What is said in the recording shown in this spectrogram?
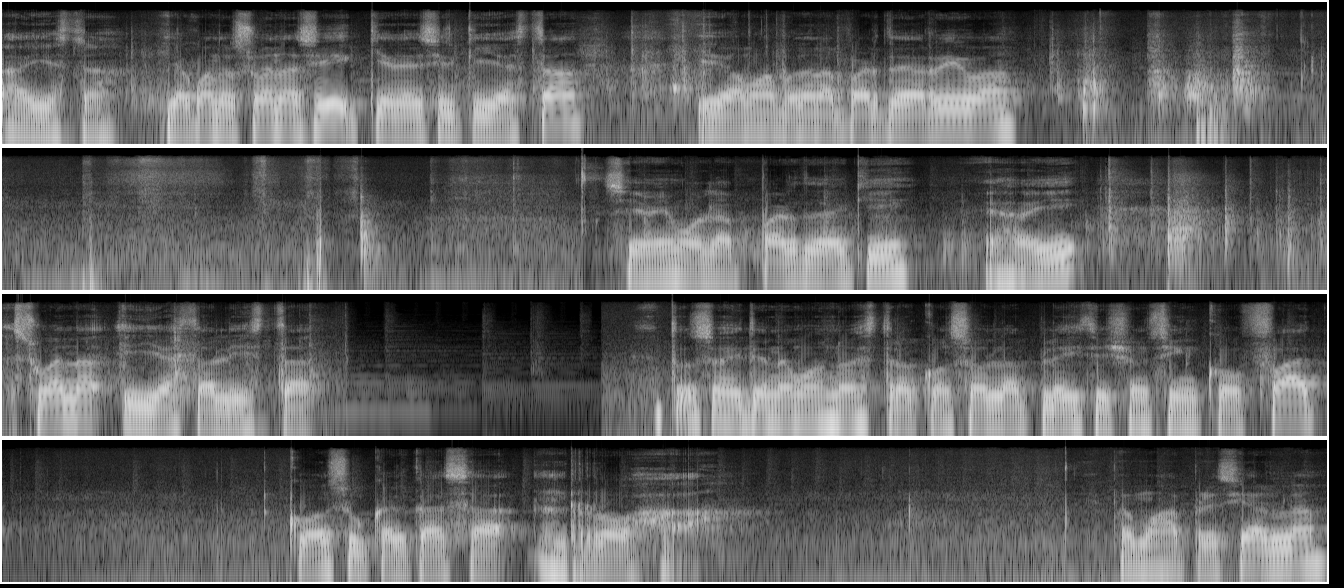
Ahí está. Ya cuando suena así quiere decir que ya está. Y vamos a poner la parte de arriba si mismo la parte de aquí es ahí. Suena y ya está lista. Entonces ahí tenemos nuestra consola playstation 5 fat con su carcasa roja. Vamos a apreciarla.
